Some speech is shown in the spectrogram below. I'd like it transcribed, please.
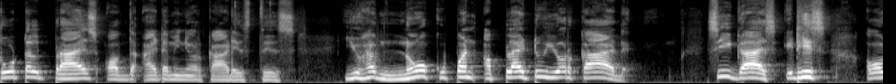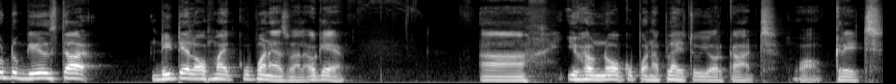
total price of the item in your card is this. You have no coupon applied to your card. See guys it is about to give the detail of my coupon as well. Okay uh, you have no coupon applied to your card. Wow great.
